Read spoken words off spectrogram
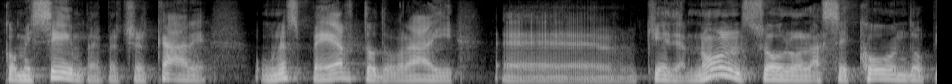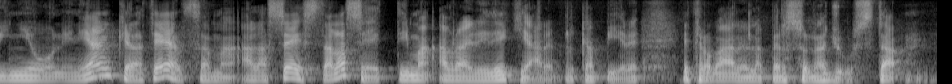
come sempre, per cercare un esperto dovrai eh, chiedere non solo la seconda opinione, neanche la terza, ma alla sesta, alla settima avrai le idee chiare per capire e trovare la persona giusta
